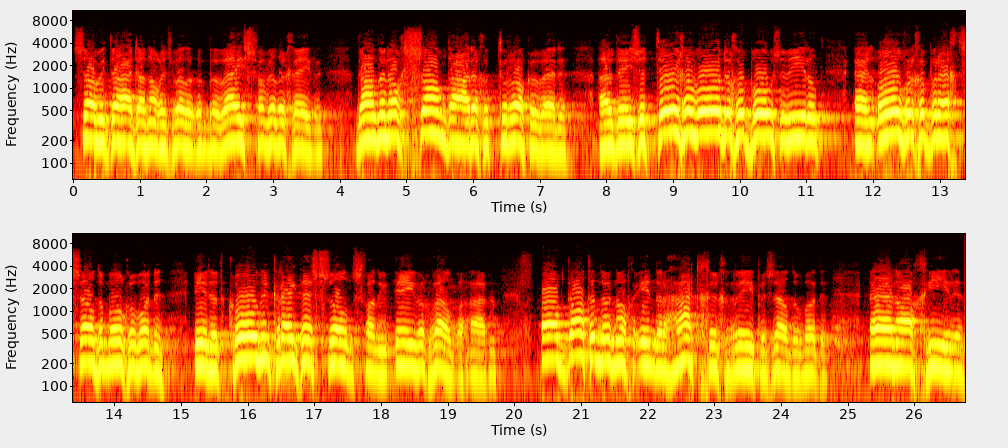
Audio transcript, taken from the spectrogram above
Zou u daar dan nog eens wel een bewijs van willen geven. Dat er nog zondaren getrokken werden uit deze tegenwoordige boze wereld en overgebracht zouden mogen worden in het koninkrijk des zoons van uw eeuwig welbehagen. Opdat er nog in der hart gegrepen zouden worden. En ach hier,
